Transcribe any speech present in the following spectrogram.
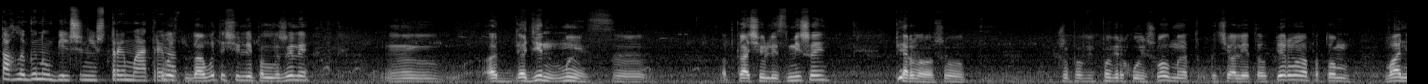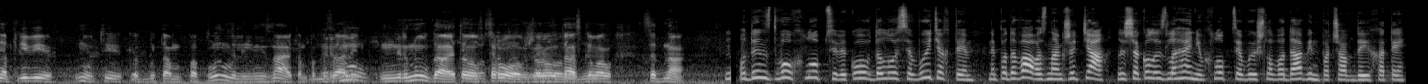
та глибину більше ніж три метри. Его туда вытащили, положили. Э, од- Один мы с, э, откачивали с Мишей. Первого, что, что по- поверху и шел, мы откачали этого первого, а потом Ваня, плеви, ну ты как бы там поплыл или не знаю, там показали. Нырнул. Нырнул, да, этого Ну, второго самого уже второго, вытаскивал со дна. Один з двох хлопців, якого вдалося витягти, не подавав ознак життя. Лише коли з легенів хлопця вийшла вода, він почав дихати.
